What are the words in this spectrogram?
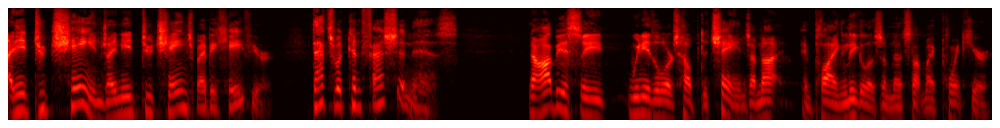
I need to change. I need to change my behavior. That's what confession is. Now, obviously, we need the Lord's help to change. I'm not implying legalism. That's not my point here.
